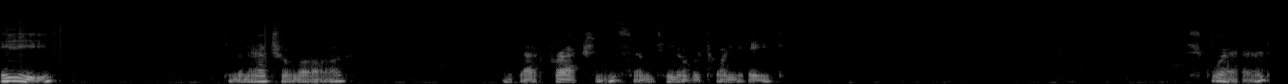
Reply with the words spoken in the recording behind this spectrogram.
e to the natural log of that fraction, 17 over 28 squared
